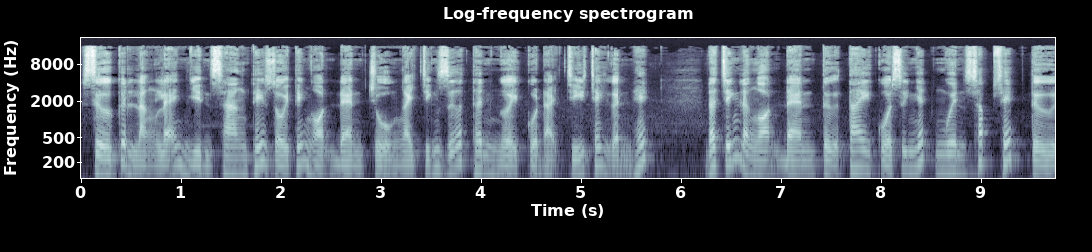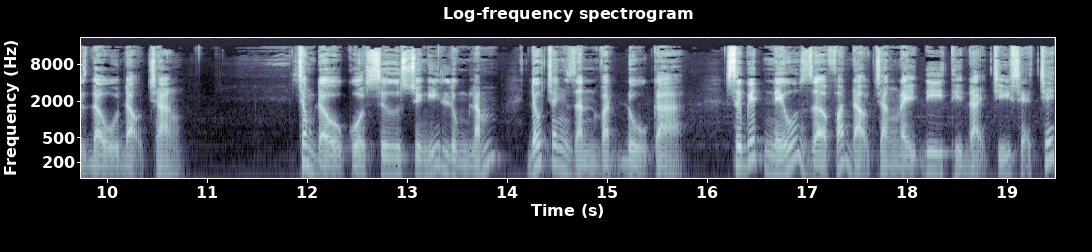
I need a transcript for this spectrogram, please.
Sự cứ lặng lẽ nhìn sang thế rồi thấy ngọn đèn chủ ngay chính giữa thân người của đại trí cháy gần hết. Đó chính là ngọn đèn tự tay của sư nhất nguyên sắp xếp từ đầu đạo tràng. Trong đầu của sư suy nghĩ lung lắm, đấu tranh dần vặt đủ cả. Sư biết nếu giờ phá đạo tràng này đi thì đại trí sẽ chết,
